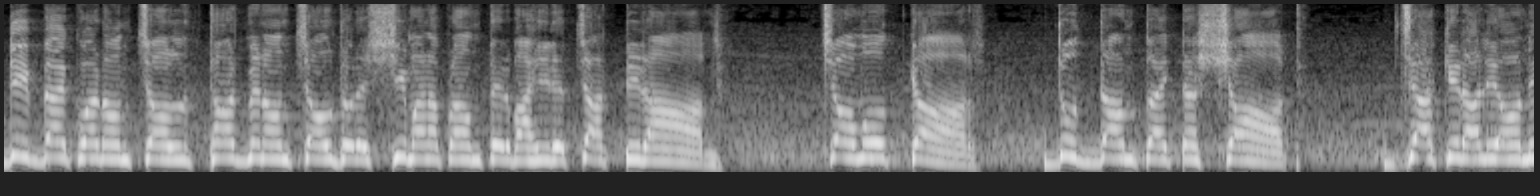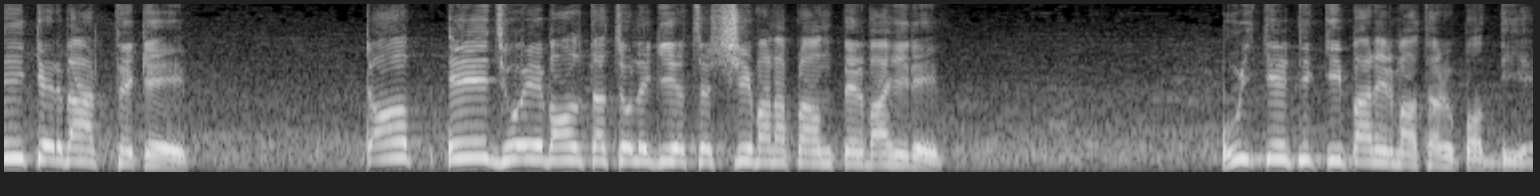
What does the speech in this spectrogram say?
ডিপ ব্যাকওয়ার্ড অঞ্চল থার্ড ম্যান অঞ্চল ধরে সীমানা প্রান্তের বাহিরে চারটি রান। চমৎকার, দুর্দান্ত একটা শট জাকির আলী অনিকের ব্যাট থেকে। টপ এজ হয়ে বলটা চলে গিয়েছে সীমানা প্রান্তের বাহিরে। উইকেট কিপারের মাথার উপর দিয়ে।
